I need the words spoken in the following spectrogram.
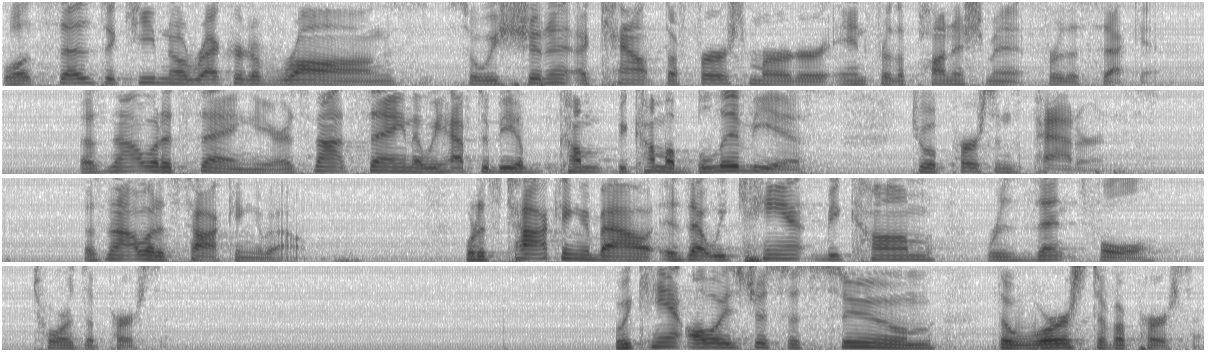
well, it says to keep no record of wrongs, so we shouldn't account the first murder in for the punishment for the second. That's not what it's saying here. It's not saying that we have to be, become, become oblivious to a person's patterns. That's not what it's talking about. What it's talking about is that we can't become resentful towards a person. We can't always just assume the worst of a person.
